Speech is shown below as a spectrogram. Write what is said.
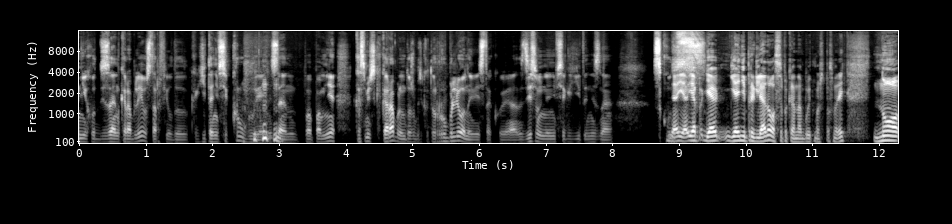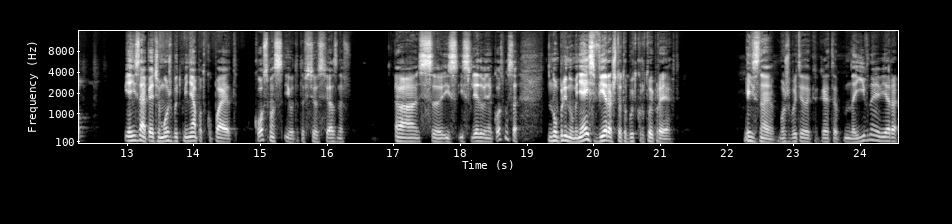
них вот дизайн кораблей у Starfield а, какие-то они все круглые, я не знаю, по, по мне космический корабль, он должен быть какой-то рубленый весь такой, а здесь у меня они все какие-то, не знаю, скус... Да, я, я, я, я не приглядывался, пока она будет, может, посмотреть, но, я не знаю, опять же, может быть, меня подкупает космос и вот это все связано а, с ис, исследования космоса. Но, блин, у меня есть вера, что это будет крутой проект. Я не знаю, может быть, это какая-то наивная вера.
